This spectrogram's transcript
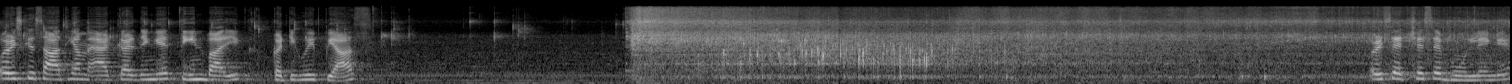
और इसके साथ ही हम ऐड कर देंगे तीन बारीक कटी हुई प्याज। और इसे अच्छे से भून लेंगे।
